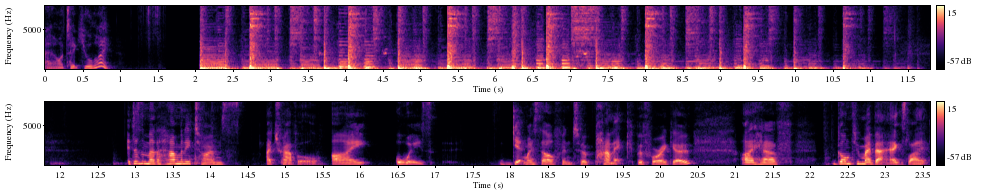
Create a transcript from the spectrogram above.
And I'll take you all the way. It doesn't matter how many times I travel, I always get myself into a panic before I go. I have gone through my bags like,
